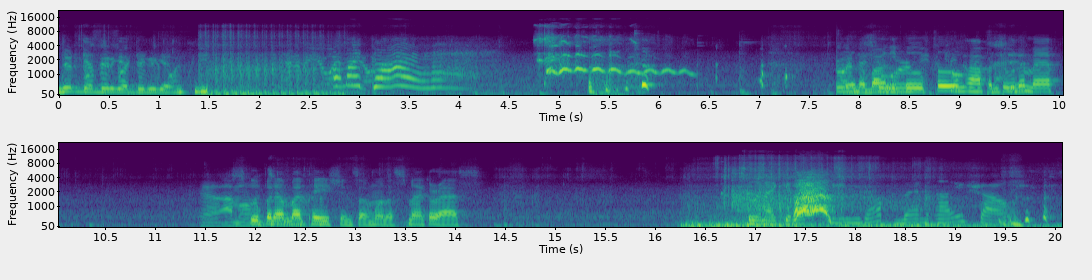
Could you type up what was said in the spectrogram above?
do it again, do it again, do it again. Oh my god. little bunny poo poo hopping through the map, Yeah, I'm on. scooping up too. my patience. I'm gonna smack her ass. When I get all cleaned up, then I shall.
